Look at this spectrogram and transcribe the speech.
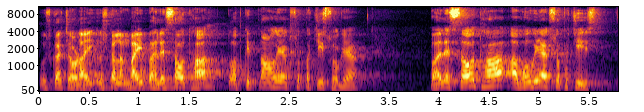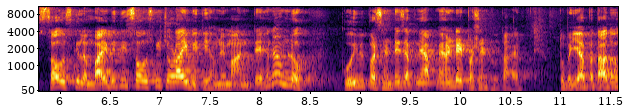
उसका चौड़ाई उसका लंबाई पहले 100 था तो अब कितना हो गया? 125 हो गया। पहले 100 था अब हो गया 125 100 उसकी लंबाई भी थी 100 उसकी चौड़ाई भी थी। हमने मानते हैं ना हम लोग? कोई भी परसेंटेज अपने आप में हंड्रेड परसेंट होता है। तो भैया बता दो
